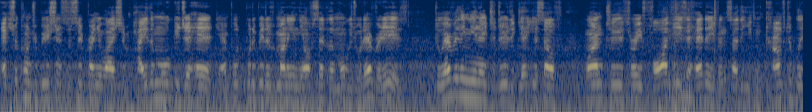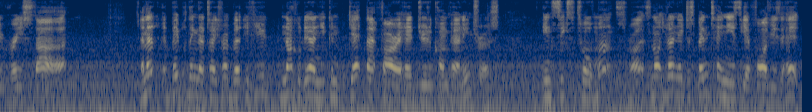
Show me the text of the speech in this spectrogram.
extra contributions to superannuation, pay the mortgage ahead, you know, put put a bit of money in the offset of the mortgage, whatever it is. Do everything you need to do to get yourself one, two, three, five years ahead even so that you can comfortably restart and that people think that takes forever, but if you knuckle down, you can get that far ahead due to compound interest in six to 12 months, right? It's not, you don't need to spend 10 years to get five years ahead.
